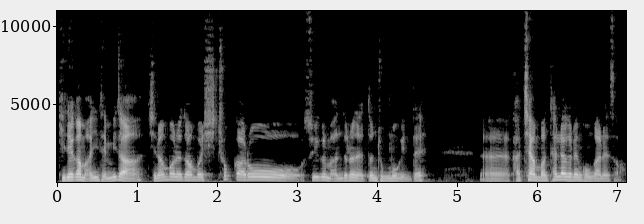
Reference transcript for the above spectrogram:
기대가 많이 됩니다. 지난번에도 한번 시초가로 수익을 만들어냈던 종목인데 에, 같이 한번 텔레그램 공간에서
